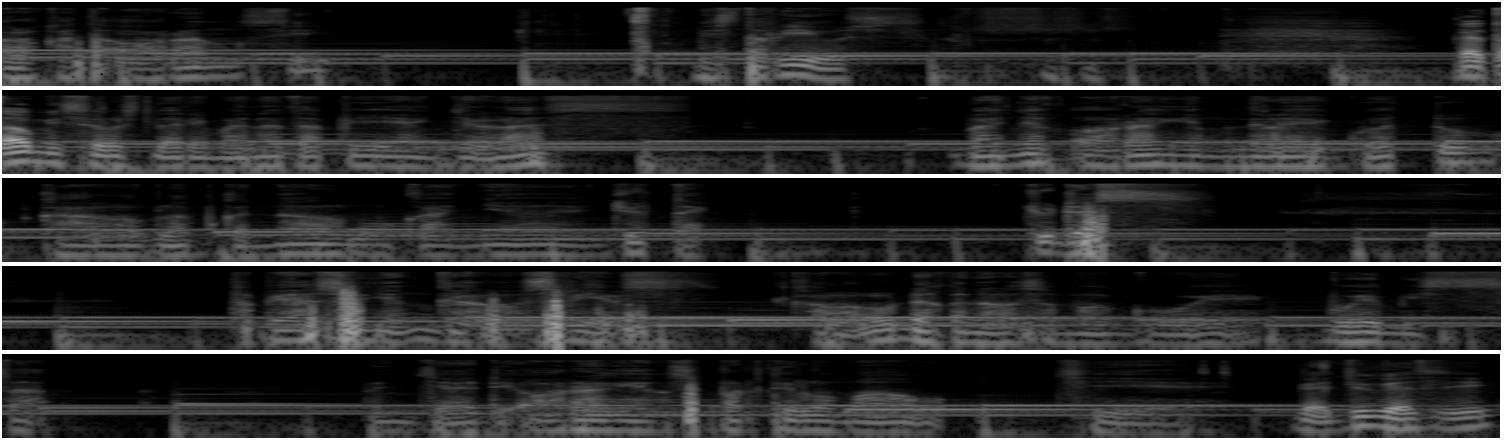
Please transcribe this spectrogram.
kalau kata orang sih misterius Gak tahu misterius dari mana tapi yang jelas banyak orang yang menilai gue tuh kalau belum kenal mukanya jutek, judes. Tapi hasilnya enggak loh serius. Kalau lo udah kenal sama gue, gue bisa menjadi orang yang seperti lo mau. Cie, gak juga sih.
